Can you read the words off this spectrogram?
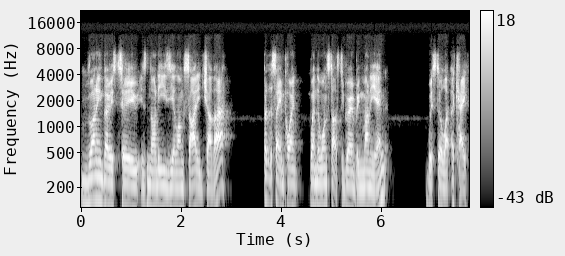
running those two is not easy alongside each other. But at the same point, when the one starts to grow and bring money in, we're still like, okay,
